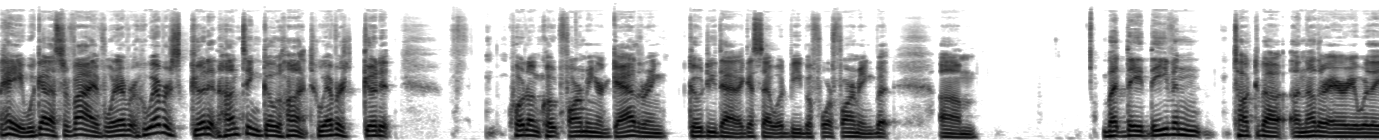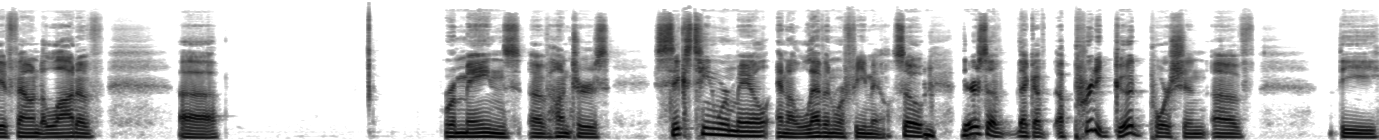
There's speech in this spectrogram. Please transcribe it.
hey we got to survive. Whatever whoever's good at hunting go hunt. Whoever's good at quote unquote farming or gathering go do that. I guess that would be before farming but um but they they even talked about another area where they had found a lot of uh remains of hunters. 16 were male and 11 were female. So Hmm. there's a like a, a pretty good portion of the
